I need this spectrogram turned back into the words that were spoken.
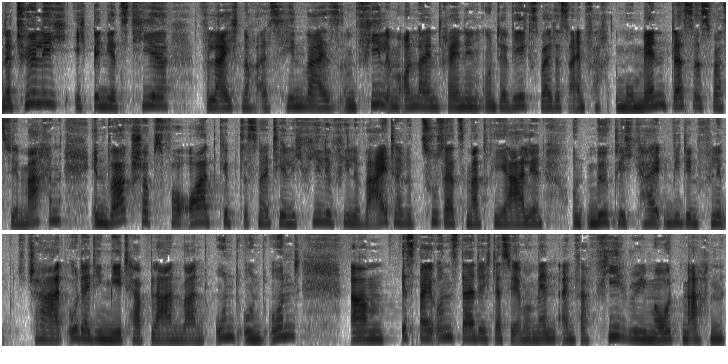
Natürlich, ich bin jetzt hier vielleicht noch als Hinweis viel im Online-Training unterwegs, weil das einfach im Moment das ist, was wir machen. In Workshops vor Ort gibt es natürlich viele, viele weitere Zusatzmaterialien und Möglichkeiten wie den Flipchart oder die Metaplanwand und, und, und. Ähm, ist bei uns dadurch, dass wir im Moment einfach viel remote machen,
